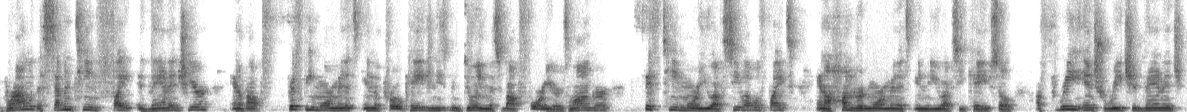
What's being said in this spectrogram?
Brown with a 17 fight advantage here and about 50 more minutes in the pro cage, and he's been doing this about four years longer. 15 more UFC level fights and 100 more minutes in the UFC cage. So a three inch reach advantage,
